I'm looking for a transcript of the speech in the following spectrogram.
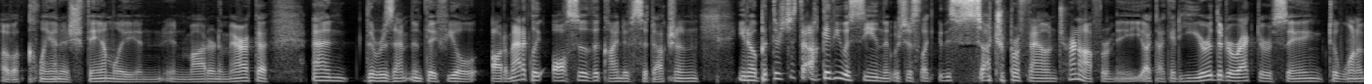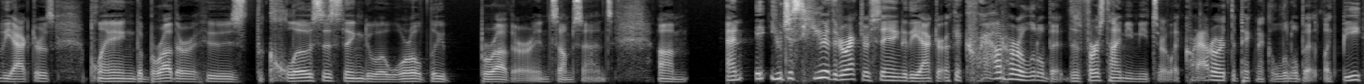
of a clannish family in in modern America. And the resentment they feel automatically also the kind of seduction you know but there's just I'll give you a scene that was just like it was such a profound turnoff for me. Like I could hear the director saying to one of the actors playing the brother who's the closest thing to a worldly brother in some sense. Um, and it, you just hear the director saying to the actor, "Okay, crowd her a little bit." The first time he meets her, like crowd her at the picnic a little bit, like be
